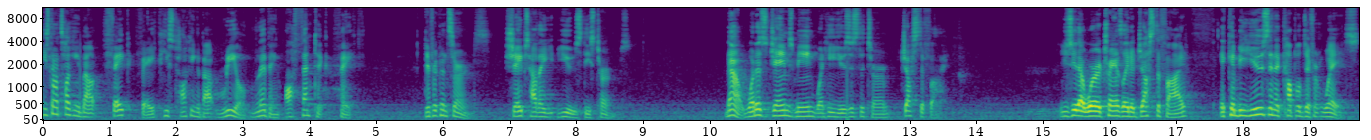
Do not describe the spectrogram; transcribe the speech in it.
he's not talking about fake faith, he's talking about real, living, authentic faith. Different concerns shapes how they use these terms. Now, what does James mean when he uses the term justify? You see that word translated justified? It can be used in a couple different ways.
